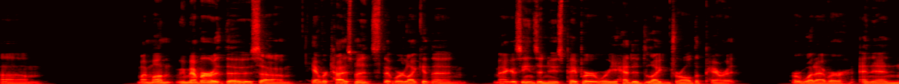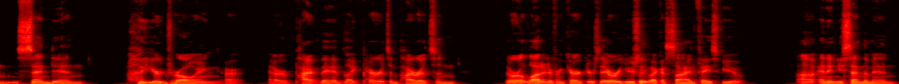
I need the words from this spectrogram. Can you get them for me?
Um, my mom remember those um, advertisements that were like in the magazines and newspaper where you had to like draw the parrot or whatever, and then send in your drawing or, or pir- they had like parrots and pirates and there were a lot of different characters. They were usually like a side face view uh, and then you send them in.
